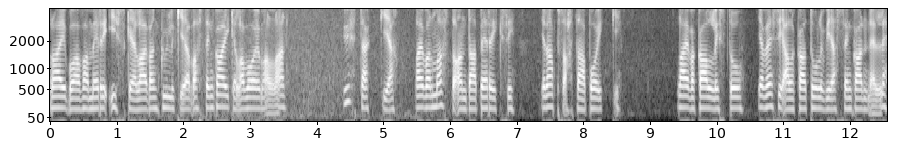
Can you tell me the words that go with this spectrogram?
Raivoava meri iskee laivan kylkiä vasten kaikella voimallaan. Yhtäkkiä laivan masto antaa periksi ja napsahtaa poikki. Laiva kallistuu ja vesi alkaa tulvia sen kannelle.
